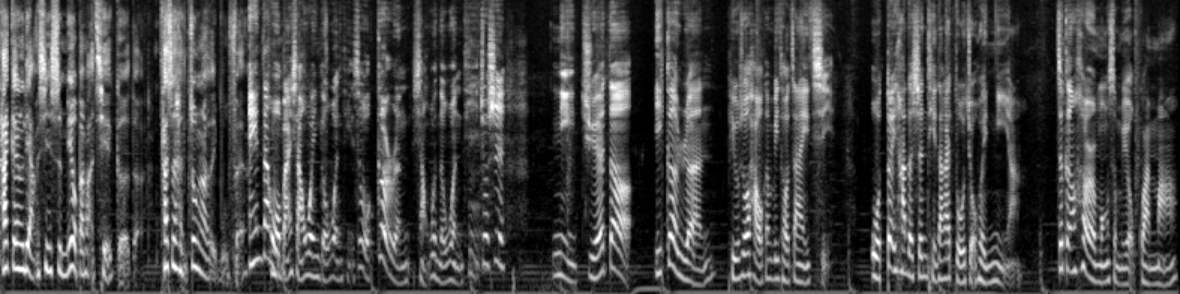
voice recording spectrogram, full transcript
它跟两性是没有办法切割的，它是很重要的一部分。哎，但我本来想问一个问题，是我个人想问的问题，就是你觉得一个人，比如说好，我跟 Vito 在一起，我对他的身体大概多久会腻啊？这跟荷尔蒙什么有关吗？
